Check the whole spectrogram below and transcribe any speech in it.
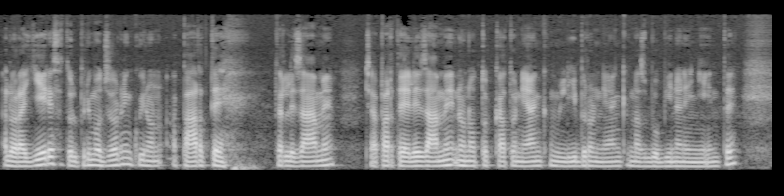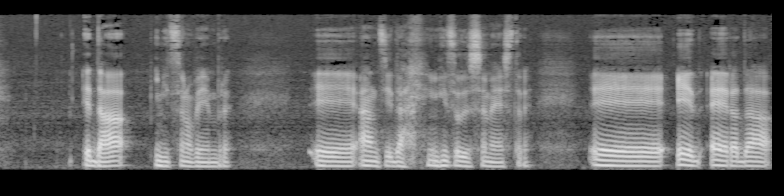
Allora, ieri è stato il primo giorno in cui non, a parte per l'esame, cioè a parte l'esame, non ho toccato neanche un libro, neanche una sbobina né niente, e da inizio novembre, e, anzi da inizio del semestre, e, ed era da,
